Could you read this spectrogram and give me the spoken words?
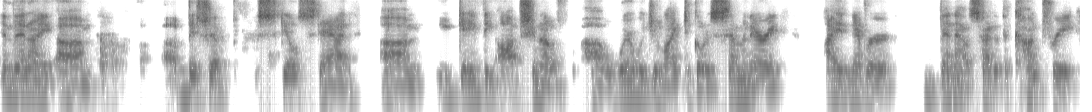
And then I, um, uh, Bishop Skylstad um, gave the option of uh, where would you like to go to seminary. I had never been outside of the country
